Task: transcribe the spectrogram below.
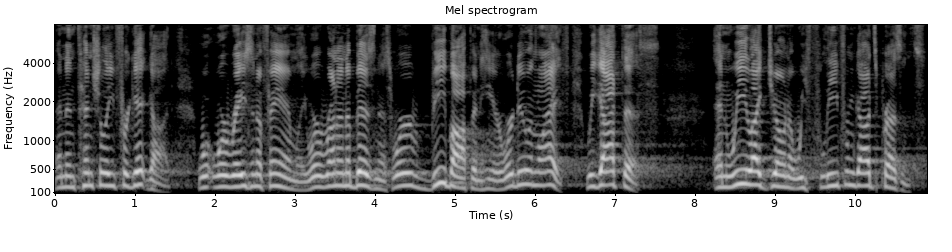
and intentionally forget God. We're raising a family, we're running a business, we're bebopping here, we're doing life. We got this. And we, like Jonah, we flee from God's presence.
